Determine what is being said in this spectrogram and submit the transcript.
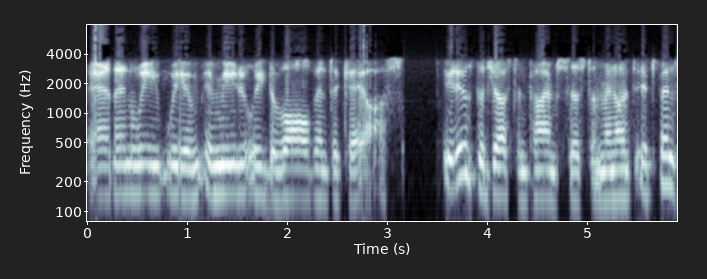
And then we, we immediately devolve into chaos. It is the just in time system. And it's been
